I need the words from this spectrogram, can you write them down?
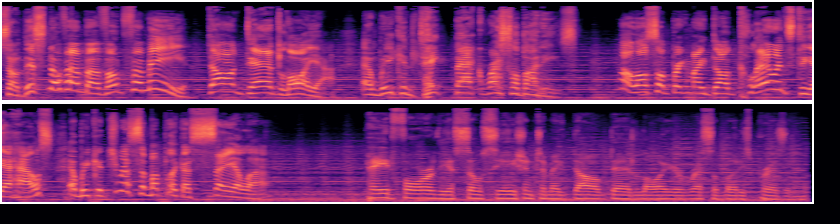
So this November, vote for me, Dog Dad Lawyer, and we can take back Wrestle Buddies. I'll also bring my dog Clarence to your house and we could dress him up like a sailor. Paid for the association to make Dog Dad Lawyer Wrestle Buddies president.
